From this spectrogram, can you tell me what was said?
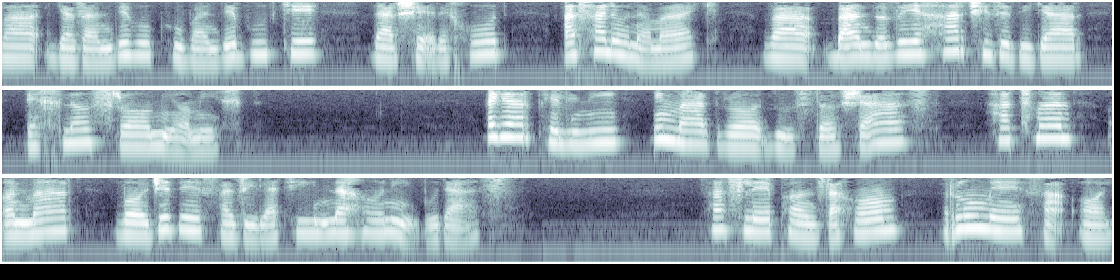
و گزنده و کوبنده بود که در شعر خود اصل و نمک و به اندازه هر چیز دیگر اخلاص را میآمیخت. اگر پلینی این مرد را دوست داشته است حتما آن مرد واجد فضیلتی نهانی بوده است. فصل پانزدهم روم فعال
